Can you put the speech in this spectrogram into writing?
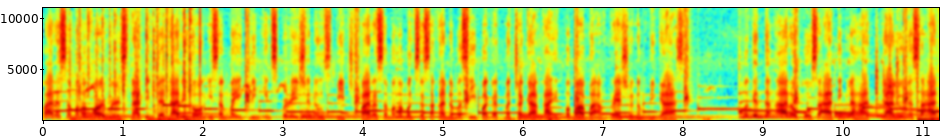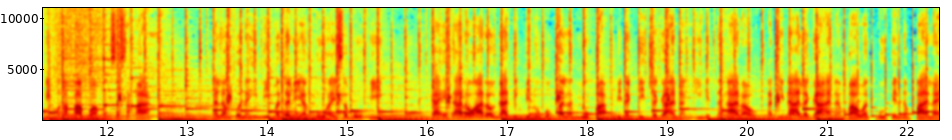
Para sa mga farmers natin din narito ang isang maikling inspirational speech para sa mga magsasaka na masipag at matyaga kahit mababa ang presyo ng bigas. Magandang araw po sa ating lahat, lalo na sa ating mga kapwa magsasaka. Alam ko na hindi madali ang buhay sa bukid. Kahit araw-araw nating binubungkal ang lupa, pinagtityagaan ang init ng araw, at inaalagaan ang bawat butil ng palay,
